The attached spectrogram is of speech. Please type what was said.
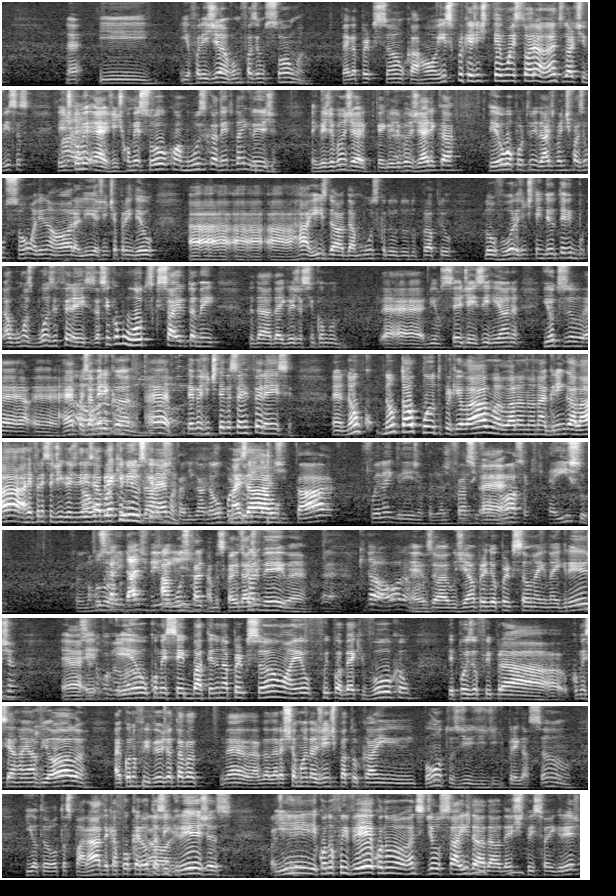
né? E, e eu falei, Jean, vamos fazer um som, mano. Pega a percussão, carrom. Isso porque a gente teve uma história antes do Artivistas. A gente, Ah, come- é? é, a gente começou com a música dentro da igreja, da igreja evangélica, porque a igreja evangélica deu a oportunidade para a gente fazer um som ali na hora, ali. A gente aprendeu a, a, a, a raiz da, da música, do, do, do próprio louvor. A gente entendeu, teve algumas boas referências, assim como outros que saíram também da, da igreja, assim como é, é, Beyoncé, Jay-Z, Rihanna e outros é, é, rappers americanos. É, teve, a gente teve essa referência. É, não, não tal quanto, porque lá, mano, lá na, na gringa lá, a referência de igreja deles é a Black Music, né, mano? Tá ligado? A Mas oportunidade a- de estar foi na igreja, tá ligado? Foi assim, foi, É. nossa, é isso? Foi A muito louco. musicalidade veio A música. A musicalidade Musicali- veio, é. É. Que da hora, É, mano. o, o Jean aprendeu percussão na, na igreja. É, eu comecei batendo na percussão, aí eu fui pra back vocal, depois eu fui pra. comecei a arranhar a viola. Aí quando eu fui ver eu já tava né, a galera chamando a gente pra tocar em, em pontos de, de- de pregação e outra, outras paradas. Daqui a pouco eram outras igrejas. Pode. E quando eu fui ver, quando, antes de eu sair da, da, da instituição igreja,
